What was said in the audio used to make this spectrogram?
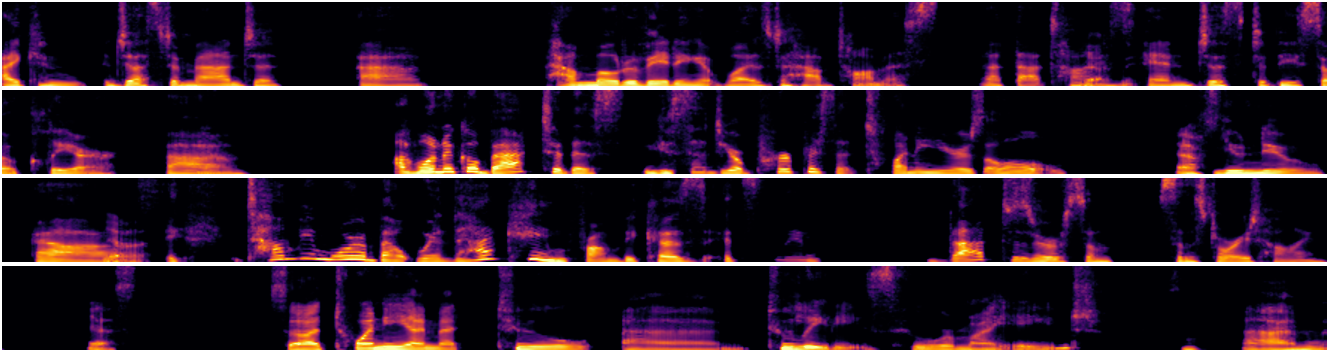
I can just imagine uh, how motivating it was to have Thomas at that time, yes. and just to be so clear. Um, yeah. I want to go back to this. You said your purpose at 20 years old yes. you knew. Uh, yes. Eh, tell me more about where that came from because it's eh, that deserves some some storytelling. Yes. So at 20, I met two uh, two ladies who were my age. Mm. Um,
